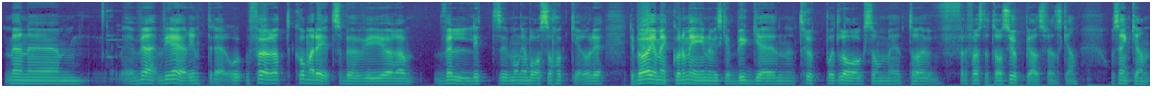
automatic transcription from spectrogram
Men eh, vi är inte där. Och för att komma dit så behöver vi göra väldigt många bra saker och det, det börjar med ekonomin och vi ska bygga en trupp och ett lag som tar, för det första tar sig upp i Allsvenskan och sen kan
